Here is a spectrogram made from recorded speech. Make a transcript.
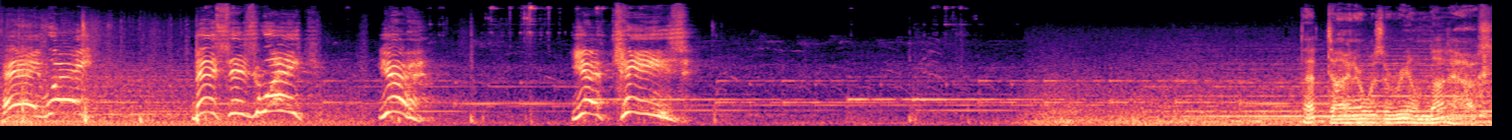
Hey, wait! Mrs. Wake! Your... Your keys! That diner was a real nut house.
